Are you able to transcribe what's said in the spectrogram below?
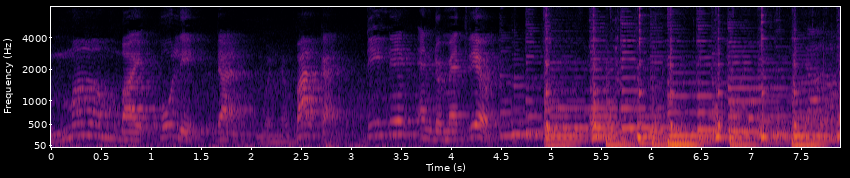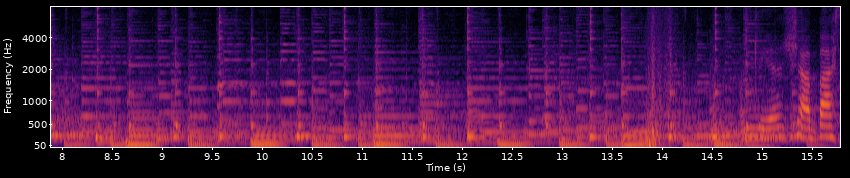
membaik pulih dan menebalkan dinding endometrium. Syabas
